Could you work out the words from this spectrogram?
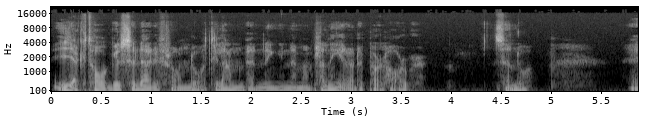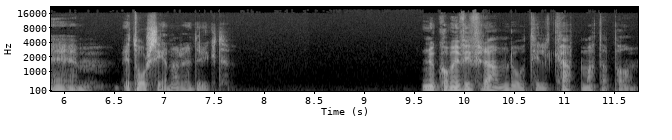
iakttagelser därifrån då till användning när man planerade Pearl Harbor sen då. Eh, ett år senare drygt. Nu kommer vi fram då till Kap Matapan.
